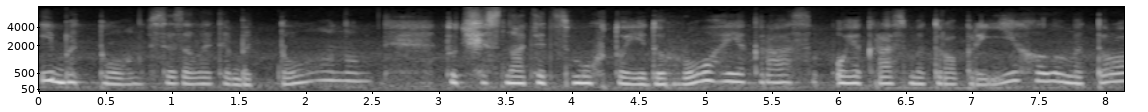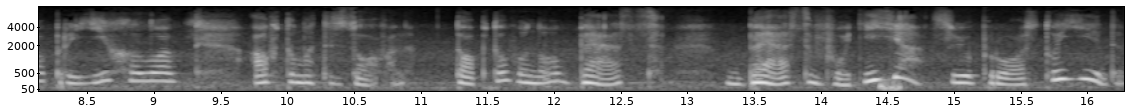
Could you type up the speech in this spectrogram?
І бетон, все залите бетоном. Тут 16 смуг тої дороги якраз. О, якраз метро приїхало. Метро приїхало автоматизоване. Тобто воно без, без водія собі просто їде.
